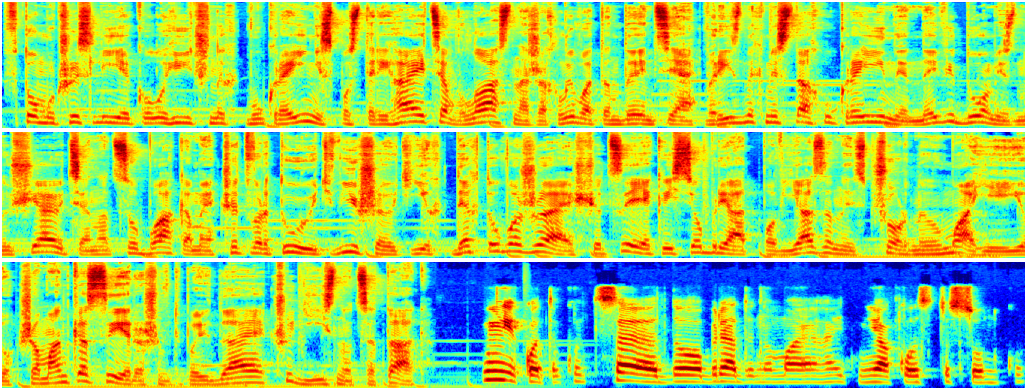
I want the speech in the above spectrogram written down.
в тому числі екологічних, в Україні спостерігається власна жахлива тенденція. В різних містах України невідомі знущаються над собаками, четвертують, вішають їх. Дехто вважає, що це якийсь обряд пов'язаний з чорною магією. Шаманка Сейраш відповідає, чи дійсно це так. Ні, котику, це до обряду не має геть ніякого стосунку.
